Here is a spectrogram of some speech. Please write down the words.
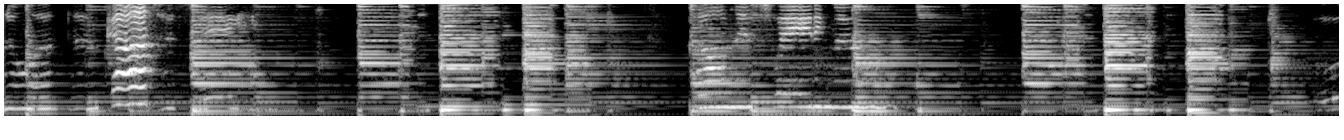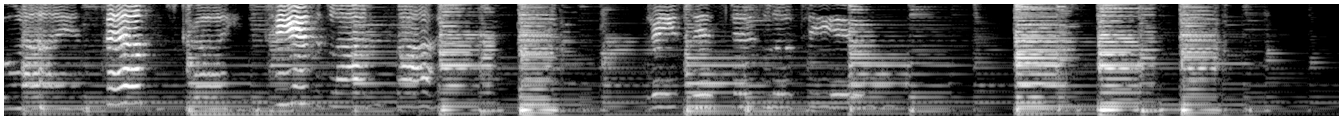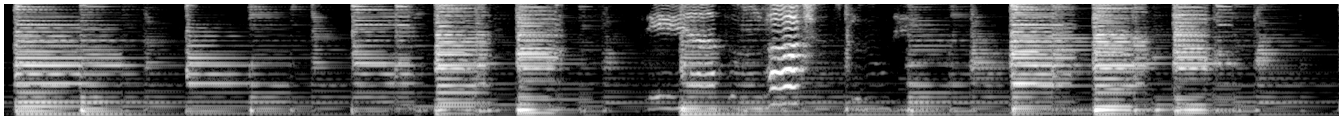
know what the gods are saying. On this waning moon, Orion's belt is crying tears of light and fire. Three sisters look to you. The apple orchard's blooming.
